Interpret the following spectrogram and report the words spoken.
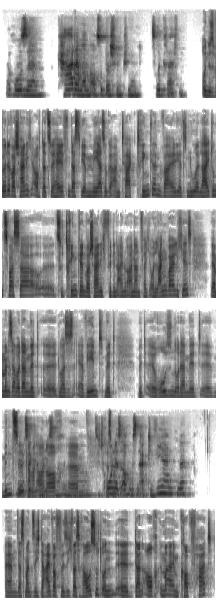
Rose, Kardamom auch super schön kühlend zurückgreifen. Und es würde wahrscheinlich auch dazu helfen, dass wir mehr sogar am Tag trinken, weil jetzt nur Leitungswasser äh, zu trinken wahrscheinlich für den einen oder anderen vielleicht auch langweilig ist. Wenn man es aber dann mit, äh, du hast es erwähnt, mit mit äh, Rosen oder mit äh, Minze, Minze kann man kann auch noch. Machen, ähm, genau. Zitrone man, ist auch ein bisschen aktivierend, ne? Ähm, dass man sich da einfach für sich was raussucht und äh, dann auch immer im Kopf hat,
